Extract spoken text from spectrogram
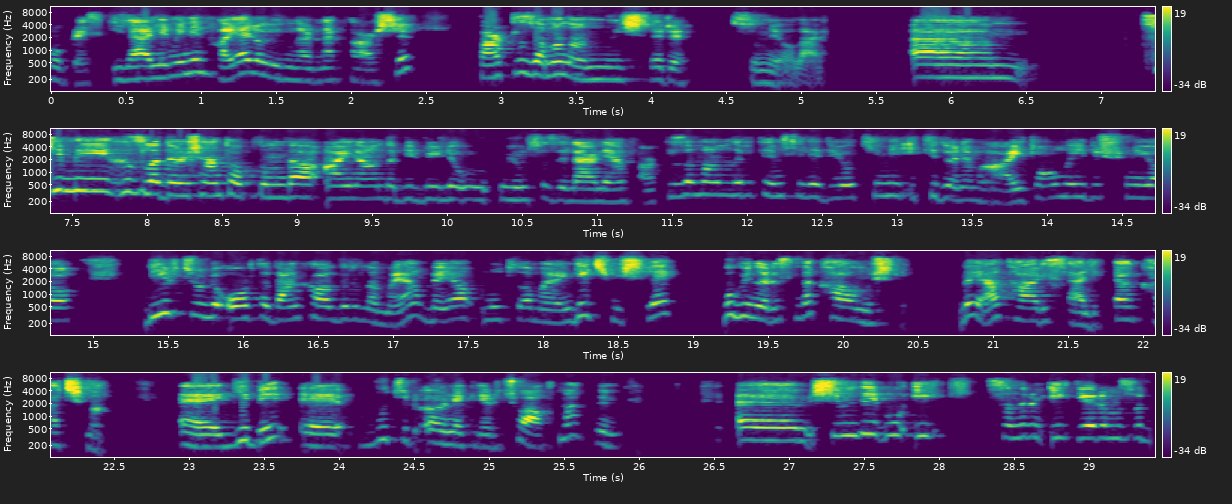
Progress, ilerlemenin hayal oyunlarına karşı farklı zaman anlayışları sunuyorlar. Um, Kimi hızla dönüşen toplumda aynı anda birbiriyle uyumsuz ilerleyen farklı zamanları temsil ediyor. Kimi iki döneme ait olmayı düşünüyor. Bir türlü ortadan kaldırılamayan veya unutulamayan geçmişle bugün arasında kalmışlık veya tarihsellikten kaçma e, gibi e, bu tür örnekleri çoğaltmak mümkün. Şimdi bu ilk sanırım ilk yarımızı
